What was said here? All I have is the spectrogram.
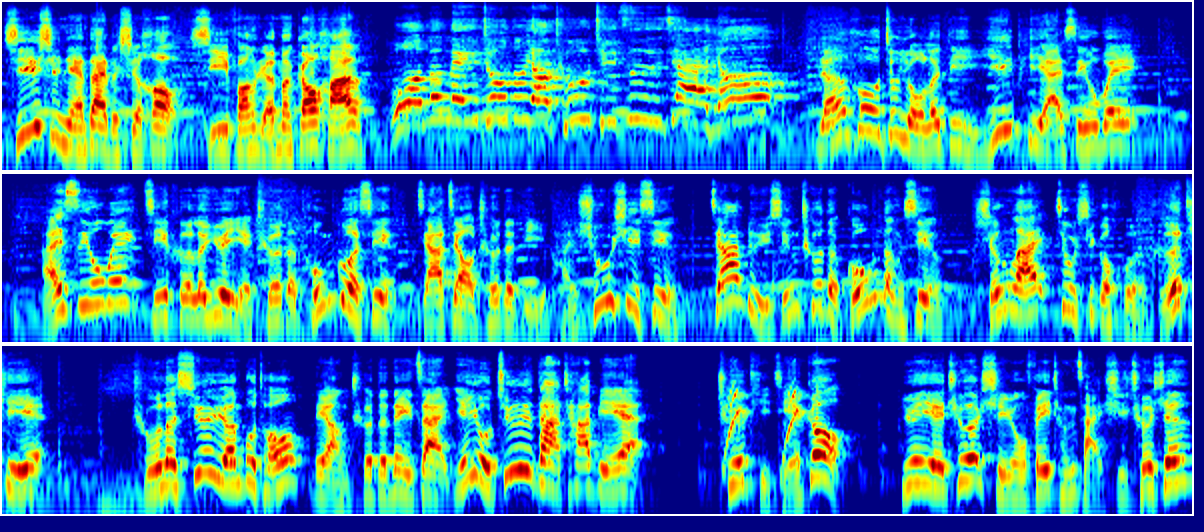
七十年代的时候，西方人们高喊：“我们每周都要出去自驾游。”然后就有了第一批 SUV。SUV 集合了越野车的通过性，加轿车的底盘舒适性，加旅行车的功能性，生来就是个混合体。除了血缘不同，两车的内在也有巨大差别。车体结构，越野车使用非承载式车身，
